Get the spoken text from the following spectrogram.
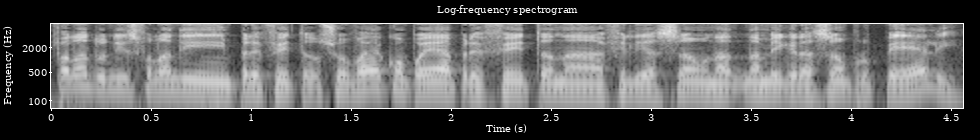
Falando nisso, falando em prefeita, o senhor vai acompanhar a prefeita na filiação, na, na migração para o PL?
